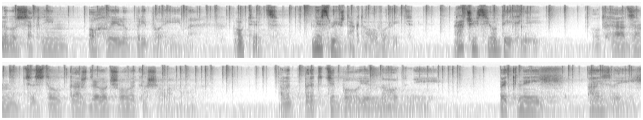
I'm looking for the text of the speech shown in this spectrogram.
Lebo sa k ním o chvíľu pripojím. Otec, nesmieš takto hovoriť. Radšej si oddychni. Odchádzam cestou každého človeka, Šalamún. Ale pred tebou je mnoho dní. Pekných aj zlých.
